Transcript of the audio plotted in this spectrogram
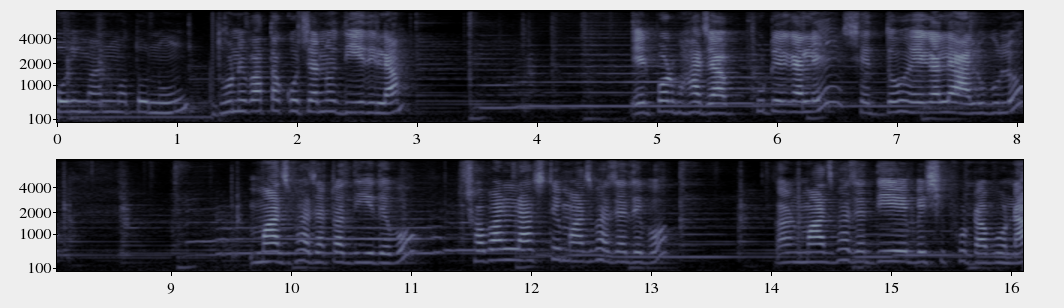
পরিমাণ মতো নুন। ধনে পাতা কোচানো দিয়ে দিলাম। এরপর ভাজা ফুটে গেলে, সেদ্ধ হয়ে গেলে আলুগুলো মাছ ভাজাটা দিয়ে দেব। সবার লাস্টে মাছ ভাজা দেব, কারণ মাছ ভাজা দিয়ে বেশি ফোটাবো না।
